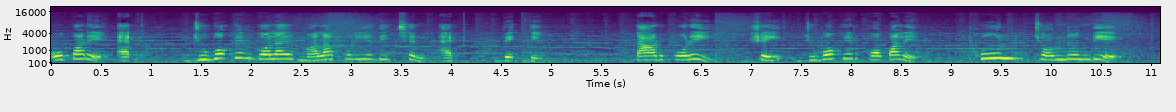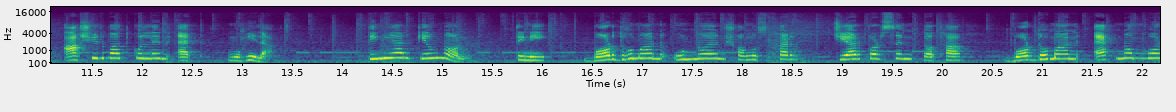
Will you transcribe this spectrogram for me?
ওপারে এক যুবকের গলায় মালা পরিয়ে দিচ্ছেন এক ব্যক্তি। তারপরেই সেই যুবকের কপালে ফুল চন্দন দিয়ে আশীর্বাদ করলেন এক মহিলা। তিনি আর কেউ নন, তিনি বর্ধমান উন্নয়ন সংস্থার চেয়ারপারসন তথা বর্ধমান এক নম্বর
